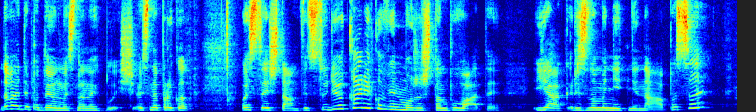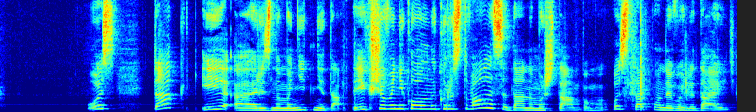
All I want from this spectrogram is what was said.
Давайте подивимось на них ближче. Ось, наприклад, ось цей штамп від Studio Calico, він може штампувати як різноманітні написи. Ось так і е, різноманітні дати. Якщо ви ніколи не користувалися даними штампами, ось так вони виглядають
